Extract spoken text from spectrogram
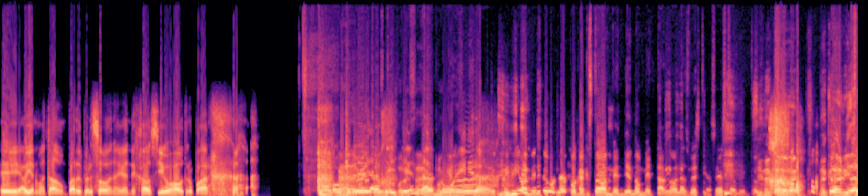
eh, habían matado a un par de personas, habían dejado ciegos a otro par. Ok, Ah, esa leyenda no era. Efectivamente, una época que estaban vendiendo metanol las bestias estas. Sí, nunca me, voy- nunca me sí olvidar.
